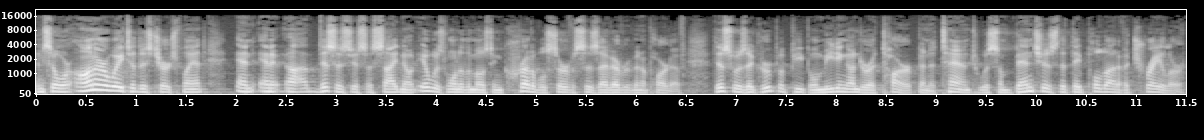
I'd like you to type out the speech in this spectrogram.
And so we're on our way to this church plant, and, and it, uh, this is just a side note. It was one of the most incredible services I've ever been a part of. This was a group of people meeting under a tarp in a tent with some benches that they pulled out of a trailer.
